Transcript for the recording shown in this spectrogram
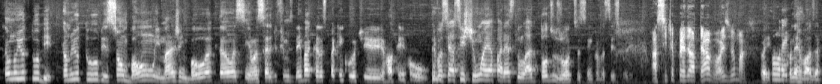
estão no YouTube. Estão no YouTube, som bom, imagem boa. Então, assim, é uma série de filmes bem bacanas para quem curte rock and roll. Se você assiste um, aí aparece do lado todos os outros, assim, para você escolher. A Cíntia perdeu até a voz, viu, Marcos? Foi, Foi. ficou nervosa.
